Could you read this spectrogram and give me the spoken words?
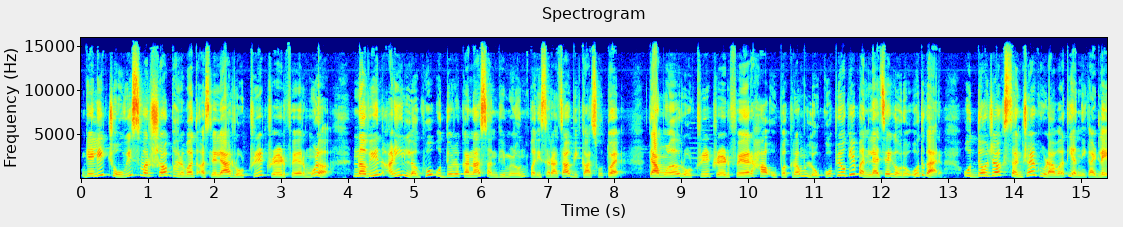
गेली चोवीस वर्ष भरवत असलेल्या रोटरी ट्रेड फेअरमुळं नवीन आणि लघु उद्योजकांना संधी मिळून परिसराचा विकास होतोय. त्यामुळं रोटरी ट्रेड फेअर हा उपक्रम लोकोपयोगी बनल्याचे गौरवोद्गार उद्योजक संजय घोडावत यांनी काढले.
